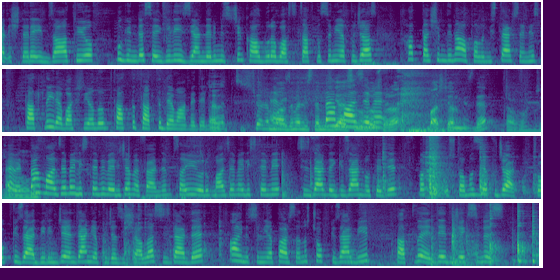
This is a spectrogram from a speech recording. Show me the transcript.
güzel işlere imza atıyor. Bugün de sevgili izleyenlerimiz için kalbura bastı tatlısını yapacağız. Hatta şimdi ne yapalım isterseniz tatlıyla başlayalım, tatlı tatlı devam edelim. Evet. Şöyle Evet. malzeme listemiz Ben gelsin malzeme- ondan sonra başlayalım biz de. Tamam. Evet alalım. ben malzeme listemi vereceğim efendim. Sayıyorum malzeme listemi. Sizler de güzel not edin. Bakın ustamız yapacak. Çok güzel birinci elden yapacağız inşallah. Sizler de aynısını yaparsanız çok güzel bir tatlı elde edeceksiniz.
